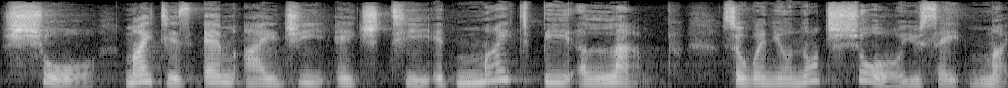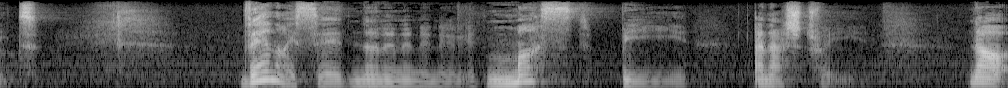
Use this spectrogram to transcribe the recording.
sure. Might is M I G H T. It might be a lamp. So when you're not sure, you say might. Then I said, no, no, no, no, no. It must be an ashtray. Now,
